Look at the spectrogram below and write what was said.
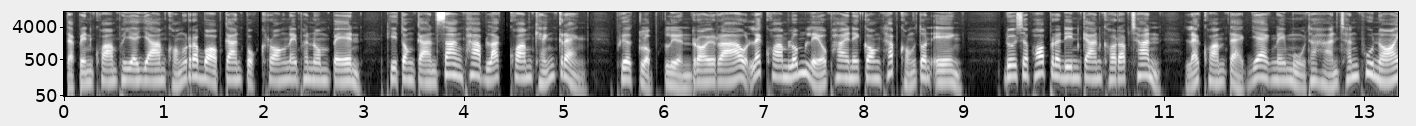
แต่เป็นความพยายามของระบอบการปกครองในพนมเปญที่ต้องการสร้างภาพลักษณ์ความแข็งแกร่ง เพื่อกลบเกลื่อนรอยร้าว และความล้มเหลวภายในกองทัพของตนเอง โดยเฉพาะประเด็นการคอร์รัปชันและความแตกแยกในหมู่ทหารชั้นผู้น้อย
